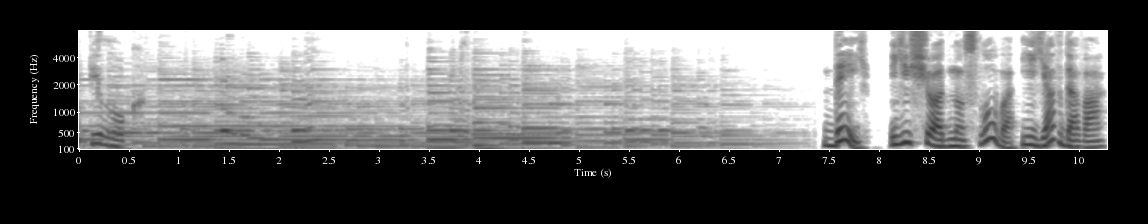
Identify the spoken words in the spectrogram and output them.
Эпилог «Дэй, еще одно слово, и я вдова!»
